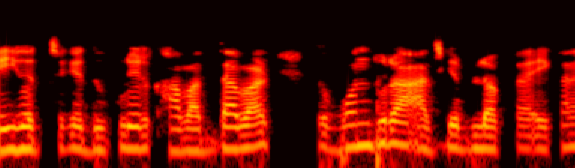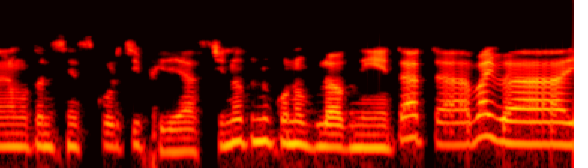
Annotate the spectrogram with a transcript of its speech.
এই হচ্ছে গিয়ে দুপুরের খাবার দাবার। তো বন্ধুরা, আজকের ব্লগটা এখানের মতন শেষ করছি, ফিরে আসছি নতুন কোনো ব্লগ নিয়ে। Tata, bye bye!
